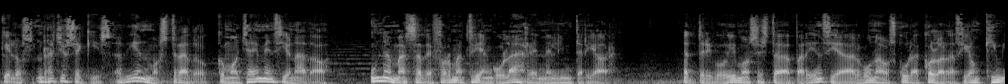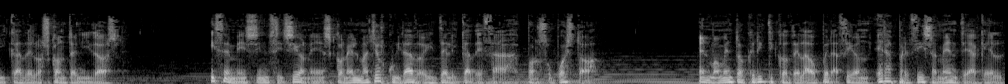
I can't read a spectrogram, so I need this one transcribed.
que los rayos X habían mostrado, como ya he mencionado, una masa de forma triangular en el interior. Atribuimos esta apariencia a alguna oscura coloración química de los contenidos. Hice mis incisiones con el mayor cuidado y delicadeza, por supuesto. El momento crítico de la operación era precisamente aquel,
